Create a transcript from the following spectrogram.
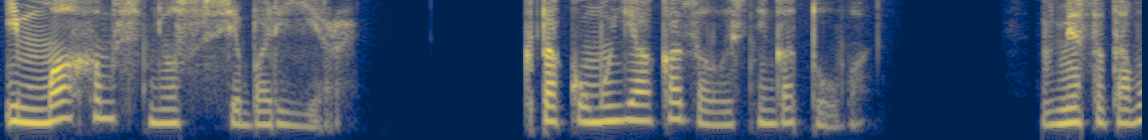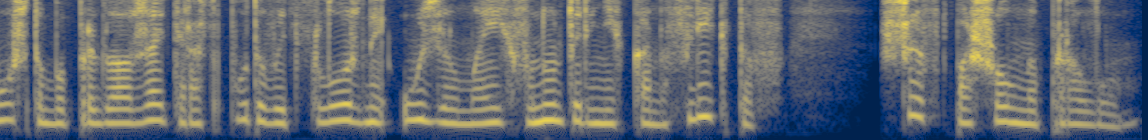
и махом снес все барьеры. К такому я оказалась не готова. Вместо того, чтобы продолжать распутывать сложный узел моих внутренних конфликтов, шеф пошел на пролом.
